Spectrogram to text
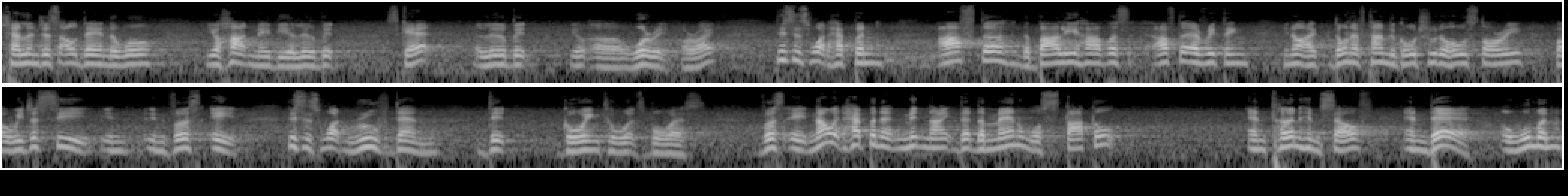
challenges out there in the world, your heart may be a little bit scared, a little bit uh, worried, all right? This is what happened after the barley harvest, after everything. You know, I don't have time to go through the whole story, but we just see in, in verse 8, this is what Ruth then did going towards Boaz. Verse 8 Now it happened at midnight that the man was startled and turned himself, and there a woman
